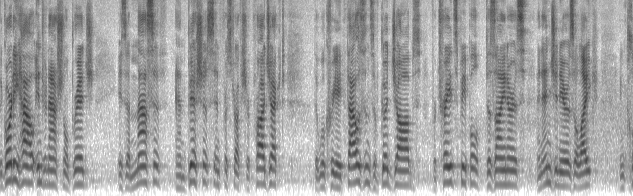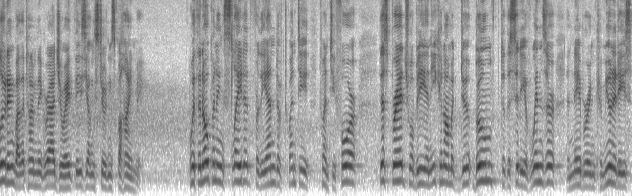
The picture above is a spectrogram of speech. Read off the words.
The Gordie Howe International Bridge is a massive, ambitious infrastructure project that will create thousands of good jobs for tradespeople, designers, and engineers alike, including, by the time they graduate, these young students behind me. With an opening slated for the end of 2024, this bridge will be an economic boom to the city of Windsor and neighboring communities,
